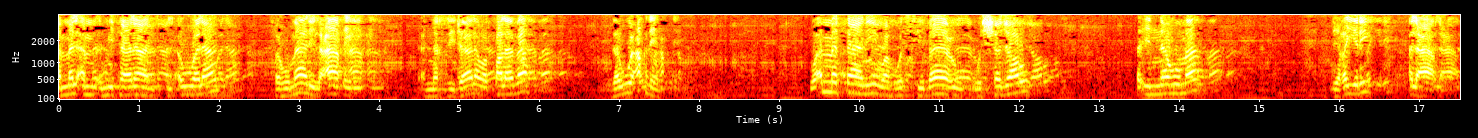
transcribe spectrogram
أما المثالان الأولان فهما للعاقل أن الرجال والطلبة ذو عقل. وأما الثاني وهو السباع والشجر فإنهما لغير العاقل.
